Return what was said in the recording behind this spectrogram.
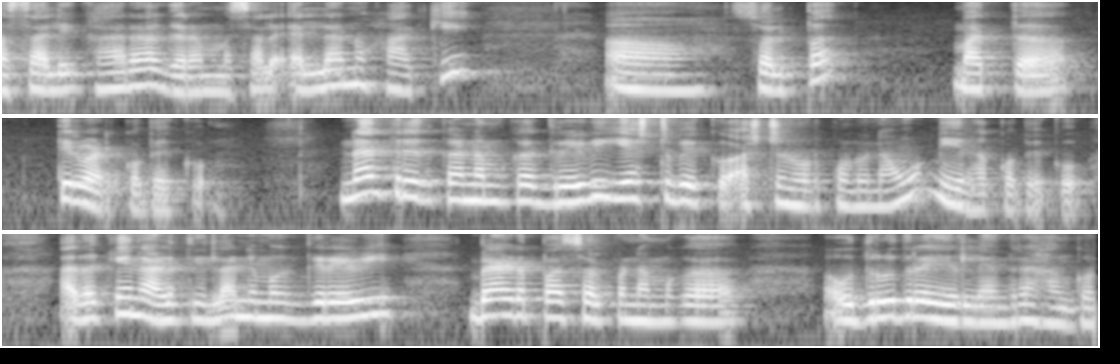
ಮಸಾಲೆ ಖಾರ, ಗರಂ ಮಸಾಲೆ ಎಲ್ಲನೂ ಹಾಕಿ ಸ್ವಲ್ಪ ಮತ್ತು ತಿರುವಾಡ್ಕೋಬೇಕು. ನಂತರ ಇದಕ್ಕೆ ನಮ್ಗೆ ಗ್ರೇವಿ ಎಷ್ಟು ಬೇಕು ಅಷ್ಟು ನೋಡಿಕೊಂಡು ನಾವು ನೀರು ಹಾಕ್ಕೋಬೇಕು ಅದಕ್ಕೇನು ಅಳ್ತಿಲ್ಲ, ನಿಮಗೆ ಗ್ರೇವಿ ಬೇಡಪ್ಪ ಸ್ವಲ್ಪ ನಮ್ಗೆ ಉದ್ರುದ್ರೆ ಇರಲಿ ಅಂದ್ರೆ ಹಂಗೂ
